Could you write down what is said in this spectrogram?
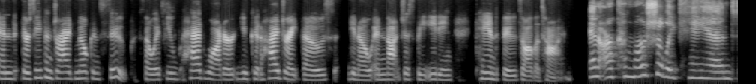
And there's even dried milk and soup. So if you had water, you could hydrate those, you know, and not just be eating canned foods all the time. And our commercially canned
